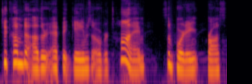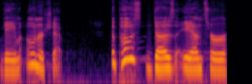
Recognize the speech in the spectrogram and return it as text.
to come to other Epic games over time, supporting cross game ownership. The post does answer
